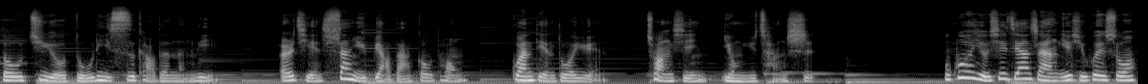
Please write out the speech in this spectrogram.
都具有独立思考的能力，而且善于表达沟通，观点多元。创新，勇于尝试。不过，有些家长也许会说，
